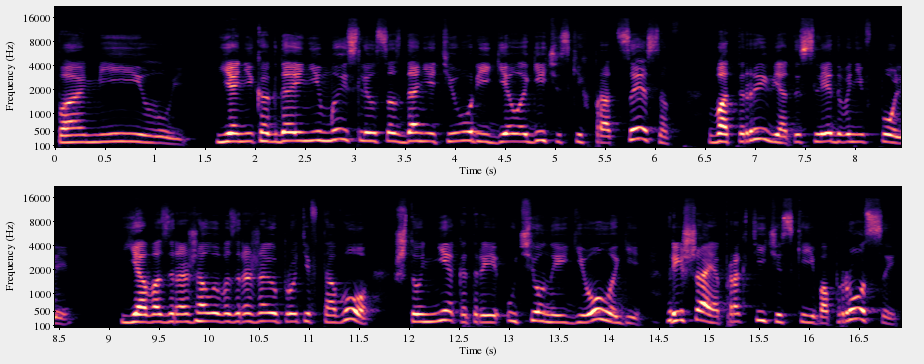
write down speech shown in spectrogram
Помилуй, я никогда и не мыслил создание теории геологических процессов в отрыве от исследований в поле. Я возражал и возражаю против того, что некоторые ученые-геологи, решая практические вопросы,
